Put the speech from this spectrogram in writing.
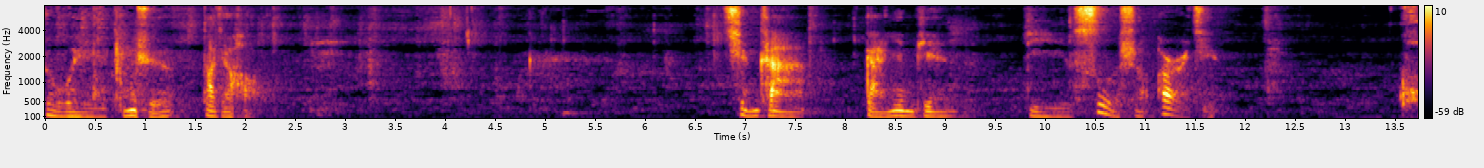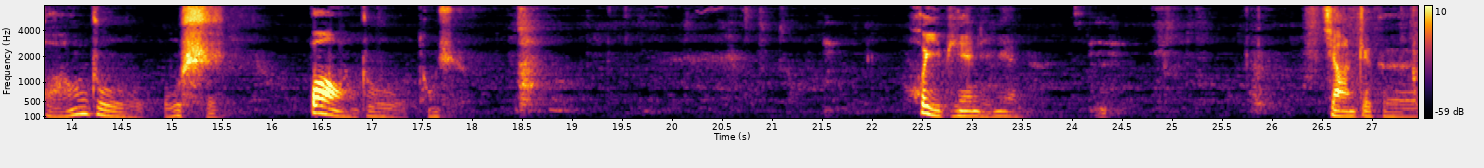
诸位同学，大家好，请看《感应篇》第四十二节：“狂助无师，棒助同学。”汇编里面讲这个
